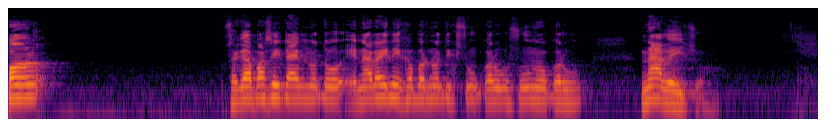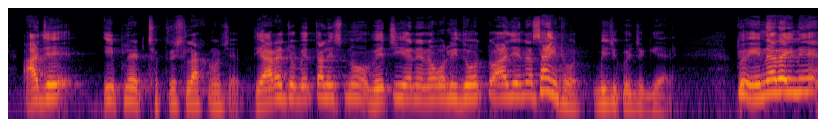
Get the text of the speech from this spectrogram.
પણ સગા પાસે ટાઈમ નહોતો એનઆરઆઈને ખબર નહોતી શું કરવું, શું ન કરવું, ના વેચ્યો. આજે એ ફ્લેટ છત્રીસ લાખનો છે. ત્યારે જો બેતાલીસનો વેચી અને નવો લીધો તો આજે એના સાઠ હોત બીજી કોઈ જગ્યાએ. તો એનઆરઆઈને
